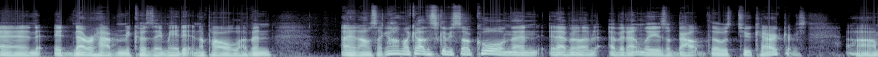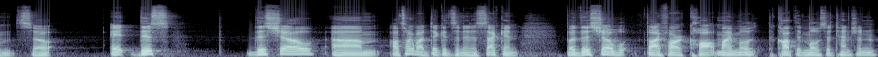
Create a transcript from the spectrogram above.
and it never happened because they made it in Apollo 11 and I was like, "Oh my god, this is gonna be so cool!" And then it evidently is about those two characters. Um, so it this this show, um, I'll talk about Dickinson in a second, but this show by far caught my most caught the most attention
